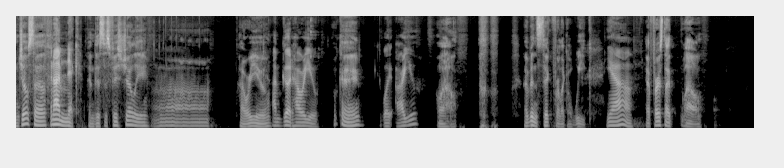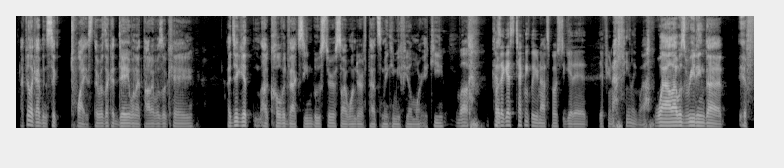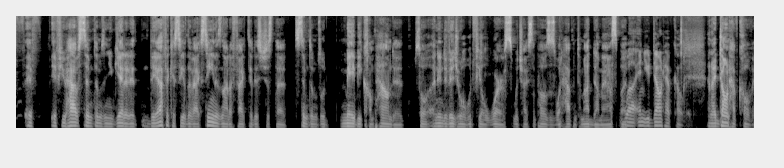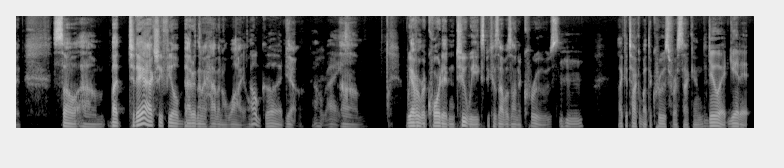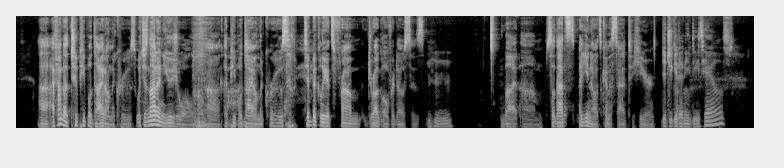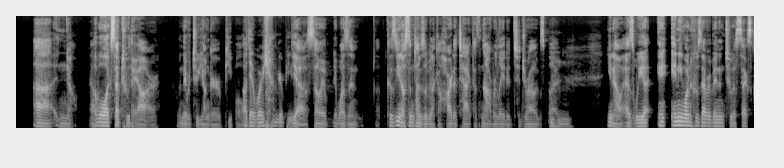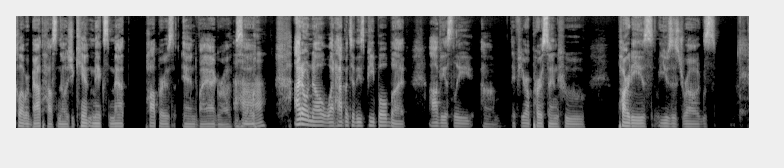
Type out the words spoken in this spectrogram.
I'm Joseph, And I'm Nick. and this is Fish Jelly. Uh, How are you? I'm good. How are you? Okay. Wait, are you? Wow. I've been sick for like a week. Yeah. At first, I, wow. I feel like I've been sick twice. There was like a day when I thought I was okay. I did get a COVID vaccine booster, so I wonder if that's making me feel more icky. Well, because I guess technically you're not supposed to get it if you're not feeling well. Well, I was reading that if if if you have symptoms and you get it, it the efficacy of the vaccine is not affected. It's just that symptoms would maybe compounded. So an individual would feel worse, which I suppose is what happened to my dumbass. But well, and you don't have COVID. and I don't have COVID. So, um, but today I actually feel better than I have in a while. Oh, good. yeah. All right. Um, we haven't recorded in two weeks because I was on a cruise. hmm I could talk about the cruise for a second. Do it. Get it. Uh, I found out two people died on the cruise, which is not unusual uh, that people die on the cruise. Typically, it's from drug overdoses. hmm But um, so that's, but you know, it's kind of sad to hear. Did you get any details? Uh, no, Oh. well, except who they are when they were two younger people. Oh, they were younger people. yeah, so it, it wasn't because you know sometimes it'll be like a heart attack that's not related to drugs, but Mhm. You know, as we uh, a- anyone who's ever been into a sex club or bathhouse knows, you can't mix meth poppers and Viagra. So Uh-huh. I don't know what happened to these people, but obviously, um, if you're a person who parties, uses drugs,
